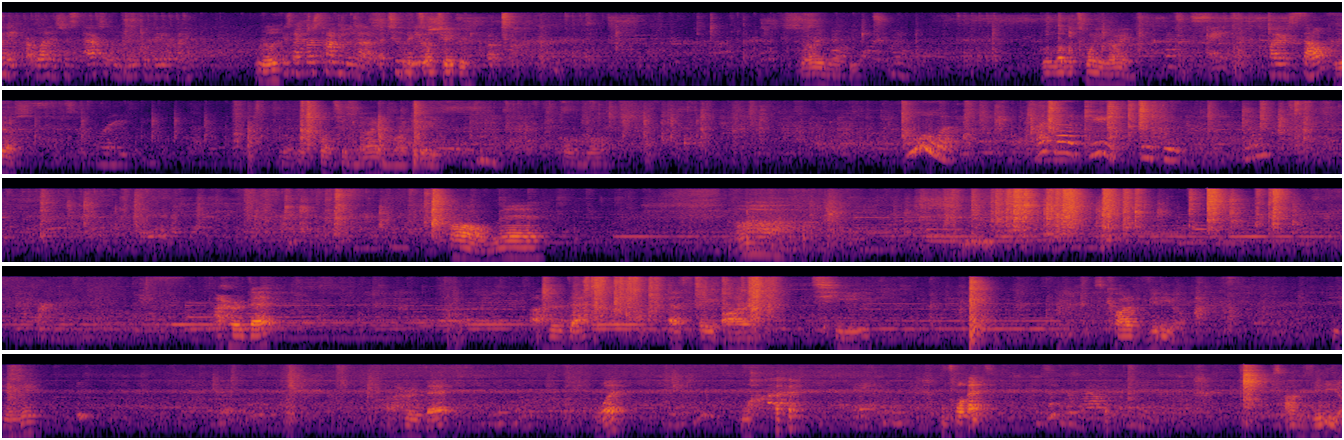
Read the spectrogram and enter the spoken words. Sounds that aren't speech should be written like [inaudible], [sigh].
I made part one, it's just absolutely beautiful video footage. Really? It's my first time doing a, a two video on shoot. paper. Oh, Sorry, Moppy. mm, We're level 29. That's insane. By yourself? Yes. Crazy. Level 29, Moppy. [laughs] Oh no. Ooh, I got a key. Thank you. Oh man. Ah. I heard that. I heard that. F A R T. It's caught a video. You hear me? I heard that. What? [laughs] What? What? Zip your mouth. It's on video.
